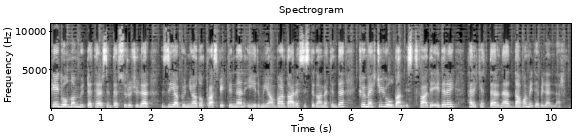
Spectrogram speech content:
Qeyd olunan müddət ərzində sürücülər Ziya Bünyadov prospektindən 20 yanvar dairəsi istiqamətində köməkçi yoldan istifadə edərək hərəkətlərinə davam edə bilərlər.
